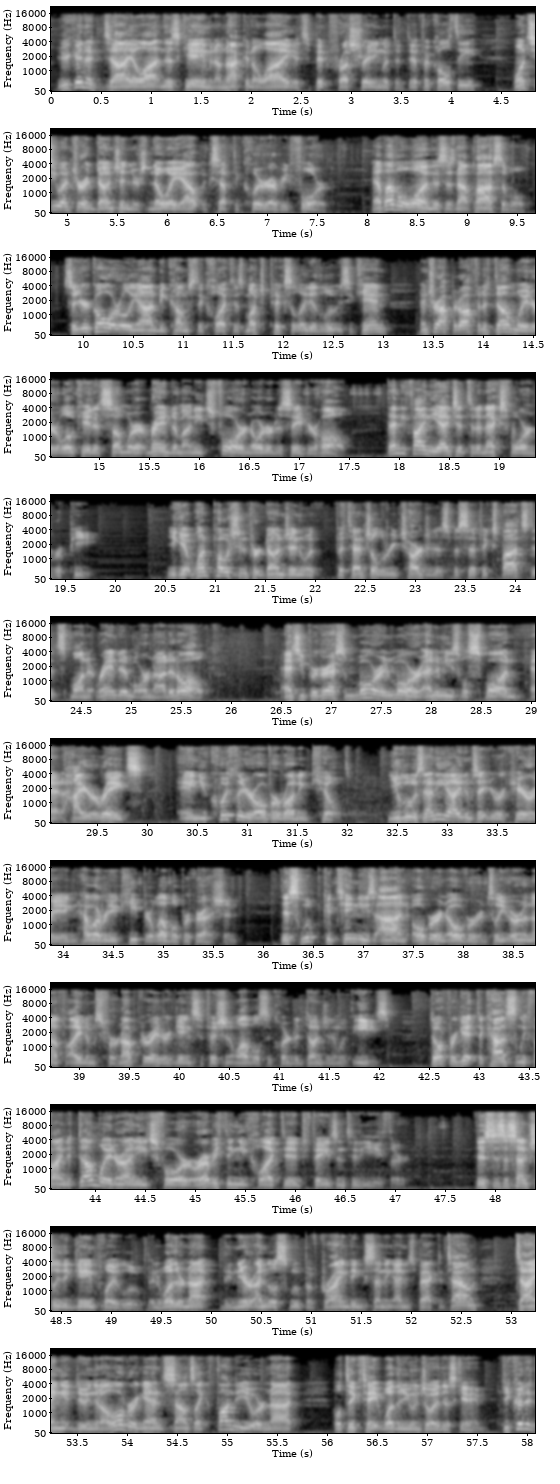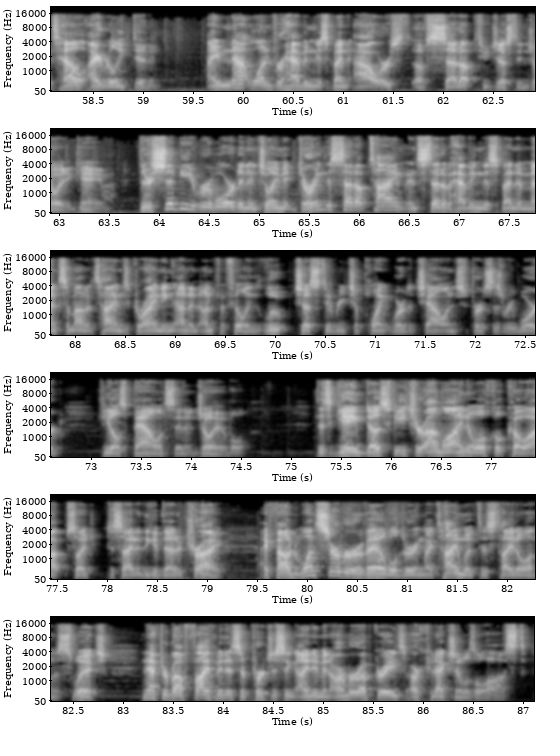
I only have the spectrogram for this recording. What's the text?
You're gonna die a lot in this game, and I'm not gonna lie, it's a bit frustrating with the difficulty. Once you enter a dungeon, there's no way out except to clear every floor. At level 1, this is not possible, so your goal early on becomes to collect as much pixelated loot as you can, and drop it off in a dumbwaiter located somewhere at random on each floor in order to save your haul. Then you find the exit to the next floor and repeat. You get one potion per dungeon with potential to recharge it at specific spots that spawn at random or not at all. As you progress more and more, enemies will spawn at higher rates, and you quickly are overrun and killed. You lose any items that you are carrying, however you keep your level progression. This loop continues on over and over until you earn enough items for an upgrade or gain sufficient levels to clear the dungeon with ease. Don't forget to constantly find a dumbwaiter on each floor or everything you collected fades into the ether. This is essentially the gameplay loop, and whether or not the near endless loop of grinding, sending items back to town, dying it, doing it all over again sounds like fun to you or not will dictate whether you enjoy this game. If you couldn't tell, I really didn't. I'm not one for having to spend hours of setup to just enjoy a game. There should be reward and enjoyment during the setup time instead of having to spend immense amount of times grinding on an unfulfilling loop just to reach a point where the challenge versus reward feels balanced and enjoyable. This game does feature online and local co-op, so I decided to give that a try. I found one server available during my time with this title on the Switch, and after about 5 minutes of purchasing item and armor upgrades, our connection was lost.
